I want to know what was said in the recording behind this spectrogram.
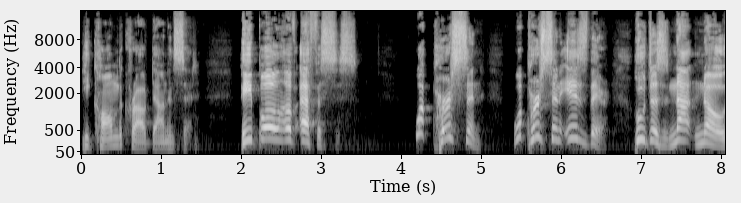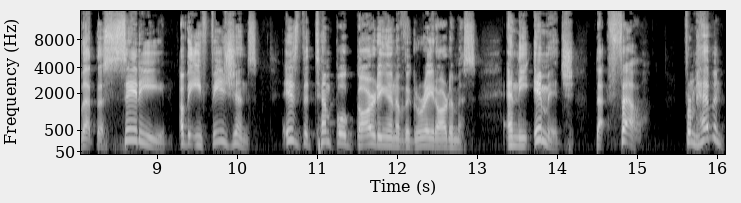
he calmed the crowd down and said, "People of Ephesus, what person, what person is there?" Who does not know that the city of the Ephesians is the temple guardian of the great Artemis? And the image that fell from heaven.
